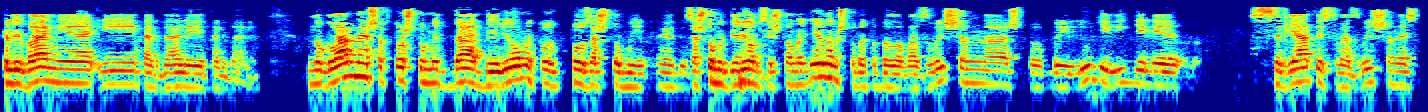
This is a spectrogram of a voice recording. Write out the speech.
плевания и так далее, и так далее. Но главное, что то, что мы да, берем, и то, то за, что мы, э, за что мы беремся и что мы делаем, чтобы это было возвышенно, чтобы люди видели святость, возвышенность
